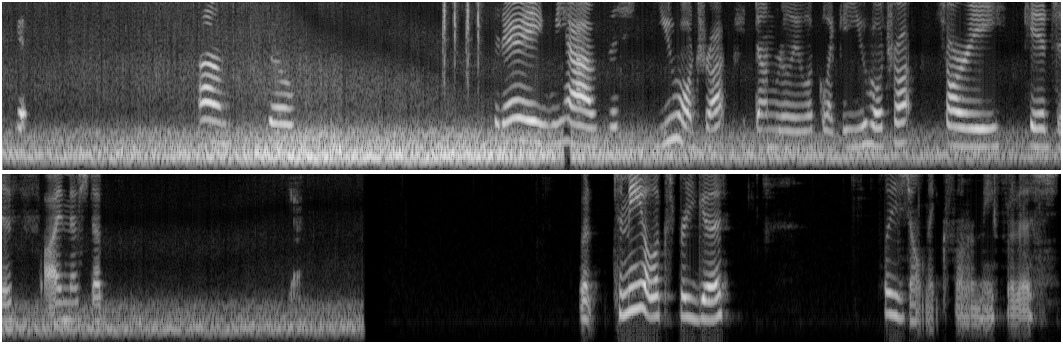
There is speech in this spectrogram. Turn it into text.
Skip. Um, so today we have this U-Haul truck. It doesn't really look like a U-Haul truck. Sorry, kids, if I messed up Yeah. But to me, it looks pretty good. Please don't make fun of me for this.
